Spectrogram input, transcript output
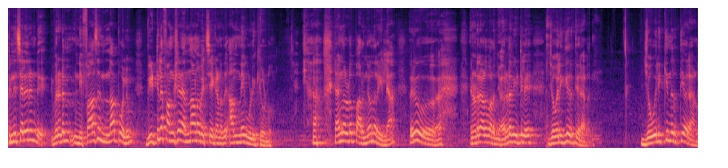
പിന്നെ ചിലരുണ്ട്. ഇവരുടെ നിഫാസ് നിന്നാൽ പോലും വീട്ടിലെ ഫംഗ്ഷൻ എന്നാണോ വെച്ചേക്കണത്? അന്നേ കുളിക്കുള്ളൂ. ഞങ്ങളോട് പറഞ്ഞോന്നറിയില്ല. ഒരു എന്നോടൊരാൾ പറഞ്ഞു. അവരുടെ വീട്ടിൽ ജോലിക്ക് നിർത്തിയ ഒരാൾ ജോലിക്ക് നിർത്തിയ ഒരാൾ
